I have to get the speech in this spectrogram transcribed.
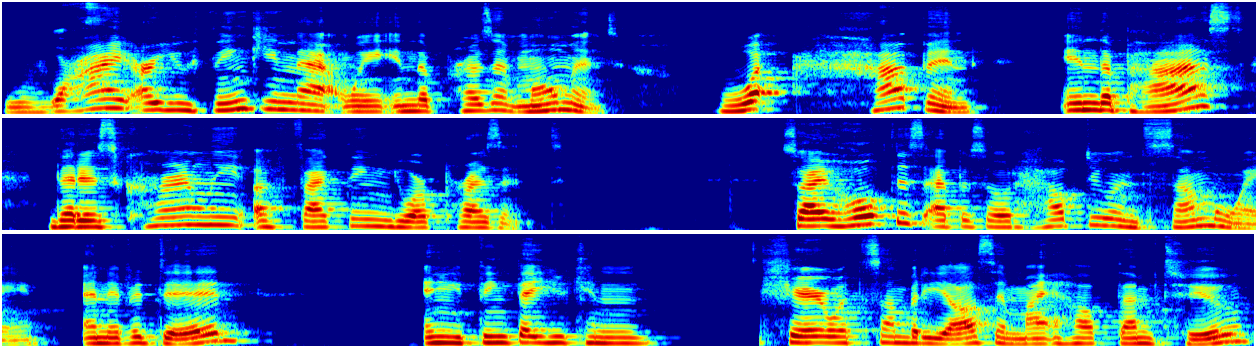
Why are you thinking that way in the present moment? What happened in the past that is currently affecting your present? So I hope this episode helped you in some way. And if it did, and you think that you can share with somebody else, it might help them too.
